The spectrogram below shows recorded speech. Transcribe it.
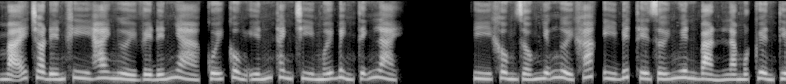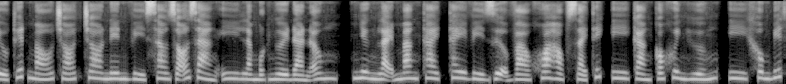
Mãi cho đến khi hai người về đến nhà cuối cùng Yến Thanh Trì mới bình tĩnh lại. Y không giống những người khác, Y biết thế giới nguyên bản là một quyền tiểu thuyết máu chó cho nên vì sao rõ ràng Y là một người đàn ông, nhưng lại mang thai thay vì dựa vào khoa học giải thích Y càng có khuynh hướng, Y không biết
